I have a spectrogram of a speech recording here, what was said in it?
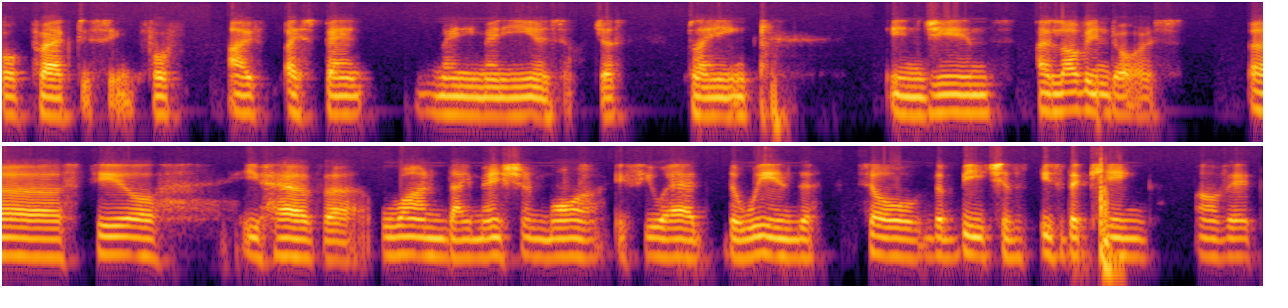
for practicing. For I I spent many many years just playing in gyms. I love indoors. Uh, still, you have uh, one dimension more if you add the wind. So the beach is, is the king of it,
